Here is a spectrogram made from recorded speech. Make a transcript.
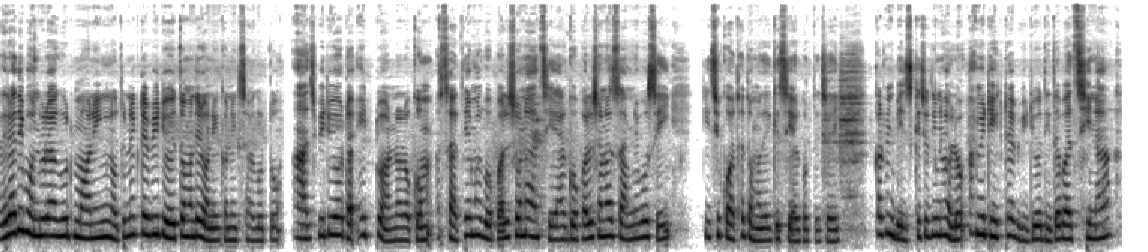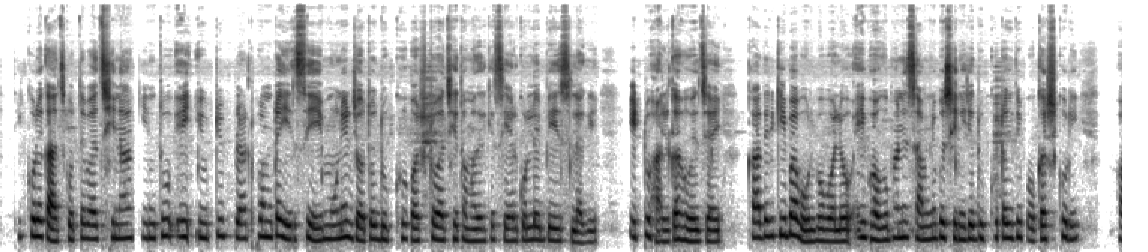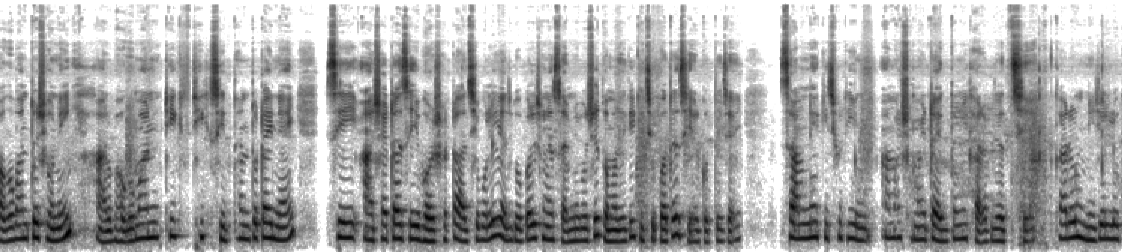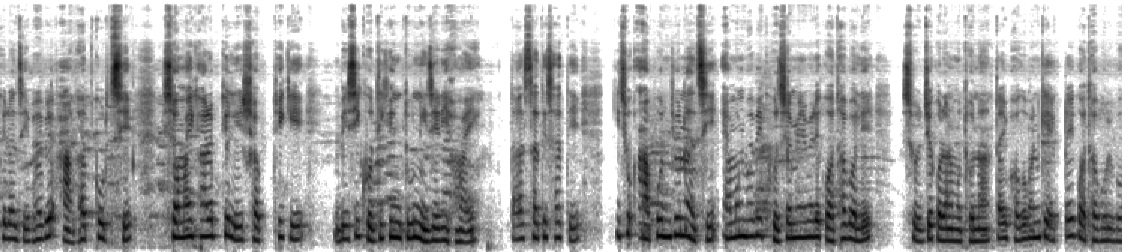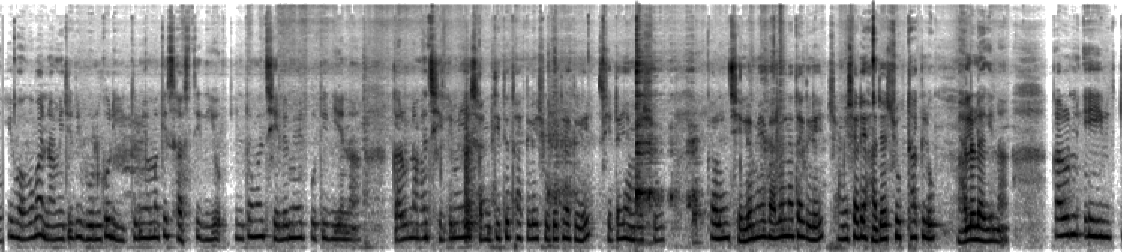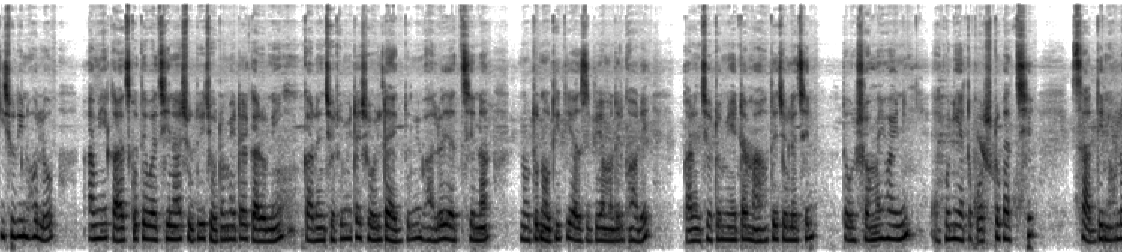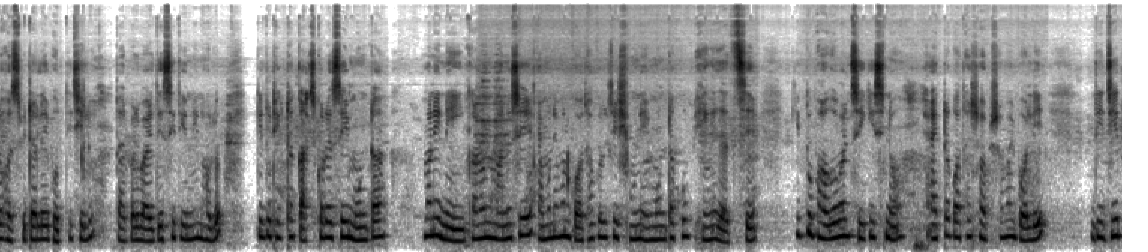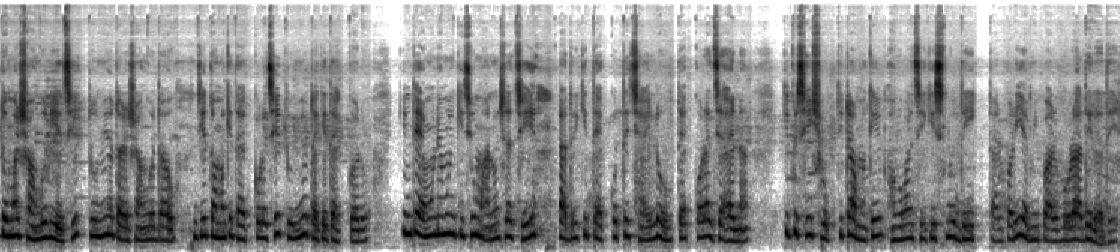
রাধে রাধে বন্ধুরা, good morning. নতুন একটা ভিডিও তোমাদের অনেক অনেক স্বাগত। আজ ভিডিওটা একটু অন্যরকম। সাথে আমার গোপাল সোনা আছে, আর গোপাল সোনার সামনে বসেই কিছু কথা তোমাদেরকে শেয়ার করতে চাই। কারণ বেশ কিছুদিন হলো আমি ঠিকঠাক ভিডিও দিতে পারছি না, ঠিক করে কাজ করতে পারছি না, কিন্তু এই ইউটিউব প্ল্যাটফর্মটা এসে মনের যত দুঃখ, কষ্ট আছে তোমাদেরকে শেয়ার করলে বেশ লাগে। একটু হালকা হয়ে যায়। কাদের কী বা বলব বলো? এই ভগবানের সামনে বসে নিজের দুঃখটা যদি প্রকাশ করি ভগবান তো শোনেই, আর ভগবান ঠিক ঠিক সিদ্ধান্তটাই নেয়। সেই আশাটা, সেই ভরসাটা আছে বলেই আজ গোপাল সোনার সামনে বসে তোমাদেরকে কিছু কথা শেয়ার করতে চাই। সামনে কিছুদিন আমার সময়টা একদমই খারাপ যাচ্ছে, কারণ নিজের লোকেরা যেভাবে আঘাত করছে, সময় খারাপ গেলে সব থেকে বেশি ক্ষতি কিন্তু নিজেরই হয়। তার সাথে সাথে কিছু আপনজন আছে, এমনভাবে খোঁচা মেরে মেরে কথা বলে সহ্য করার মতো না। তাই ভগবানকে একটাই কথা বলব। হে ভগবান, আমি যদি ভুল করি, তুমি আমাকে শাস্তি দিও। কিন্তু আমার ছেলে মেয়ের প্রতি দিয়ে না। কারণ আমার ছেলে মেয়ে শান্তিতে থাকলে, সুখে থাকলে সেটাই আমার সুখ। কারণ ছেলে মেয়ে ভালো না থাকলে সংসারে হাজার সুখ থাকলেও ভালো লাগে না। কারণ এই কিছুদিন হলো আমি কাজ করতে পারছি না শুধু এই ছোটো মেয়েটার কারণেই। কারণ ছোটো মেয়েটার শরীরটা একদমই ভালো যাচ্ছে না। নতুন অতিথি আসবে আমাদের ঘরে। কারণ ছোটো মেয়েটা মা হতে চলেছেন। তো সময় হয়নি, এখনই এত কষ্ট পাচ্ছে। সাত দিন হলো হসপিটালে ভর্তি ছিল, তারপরে বাড়িতে এসে তিন দিন হলো। কিন্তু ঠিকঠাক কাজ করার সেই মনটা মানে নেই, কারণ মানুষে এমন এমন কথা বলছে শুনে মনটা খুব ভেঙে যাচ্ছে। কিন্তু ভগবান শ্রীকৃষ্ণ একটা কথা সবসময় বলে যে যে তোমার সঙ্গ দিয়েছে, তুমিও তার সঙ্গ দাও। যে তোমাকে ত্যাগ করেছে, তুমিও তাকে ত্যাগ করো। কিন্তু এমন এমন কিছু মানুষ আছে তাদেরকে ত্যাগ করতে চাইলেও ত্যাগ করা যায় না। কিন্তু সেই শক্তিটা আমাকে ভগবান শ্রীকৃষ্ণ দিক তারপরেই আমি পারব রাধে রাধে।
